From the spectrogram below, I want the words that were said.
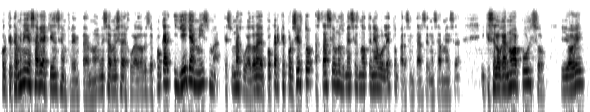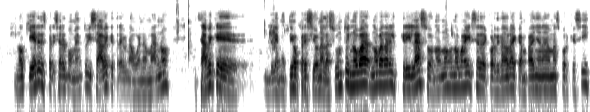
porque también ella sabe a quién se enfrenta, ¿no? En esa mesa de jugadores de póker, y ella misma es una jugadora de póker que, por cierto, hasta hace unos meses no tenía boleto para sentarse en esa mesa y que se lo ganó a pulso. Y hoy no quiere desperdiciar el momento y sabe que trae una buena mano, sabe que le metió presión al asunto y no va, no va a dar el crilazo, ¿no? No, no va a irse de coordinadora de campaña nada más porque sí.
